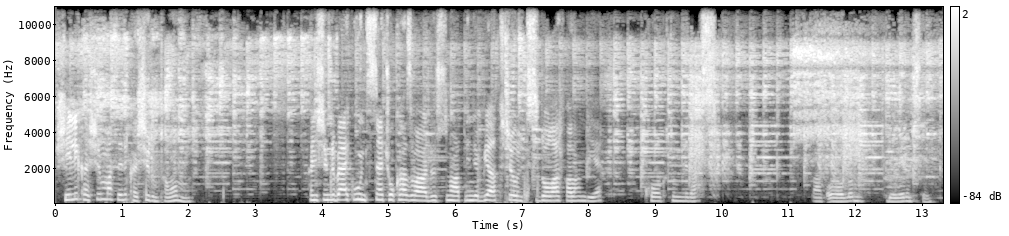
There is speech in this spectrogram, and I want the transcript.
Shelly kaşınma seni kaşırım tamam mı? Hani şimdi belki ultisine çok az vardı üstüne atlayınca bir atışa ultisi dolar falan diye. Korktum biraz. Bak oğlum döverim seni.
